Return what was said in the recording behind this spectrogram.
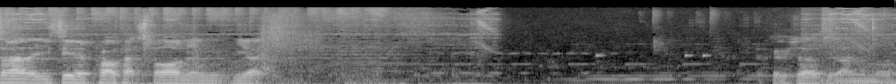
It's like that you see the prophet spawn and you're like. Okay, we still have a good animal.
